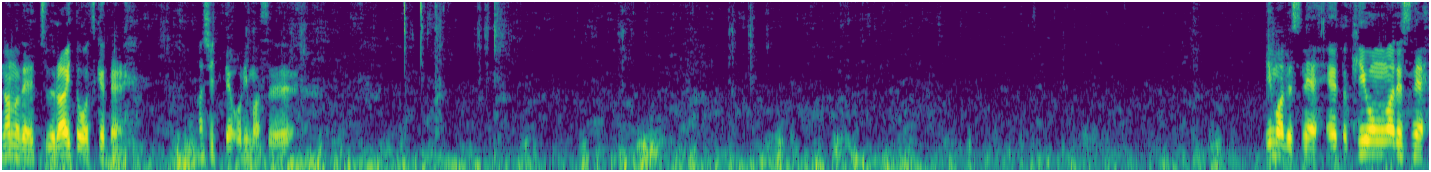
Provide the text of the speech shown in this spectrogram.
なので、ちょっとライトをつけて走っております。今ですね、えっ、と、気温がですね、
